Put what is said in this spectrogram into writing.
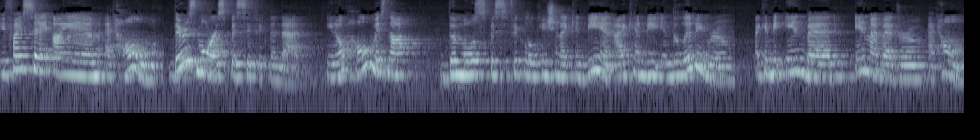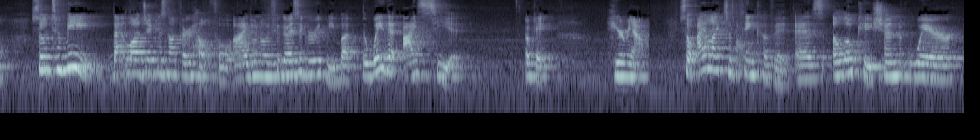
If I say I am at home, there is more specific than that. You know, home is not the most specific location I can be in. I can be in the living room. I can be in bed, in my bedroom, at home. So to me, that logic is not very helpful. I don't know if you guys agree with me, but the way that I see it, okay, hear me out. So I like to think of it as a location where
